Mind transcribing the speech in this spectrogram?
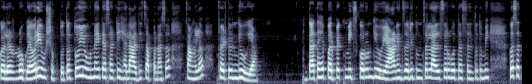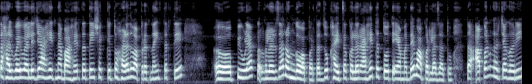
कलर ढोकल्यावर येऊ शकतो. तर तो येऊ नये त्यासाठी ह्याला आधीच आपण असं चांगलं फेटून घेऊया. तर आता हे परफेक्ट मिक्स करून घेऊया आणि जरी तुमचं लालसर होत असेल तर तुम्ही कसं तर हलवाईवाले जे आहेत ना बाहेर तर ते शक्यतो हळद वापरत नाही तर ते पिवळ्या कलरचा रंग वापरतात. जो खायचा कलर आहे तर तो त्यामध्ये वापरला जातो. तर आपण घरच्या घरी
